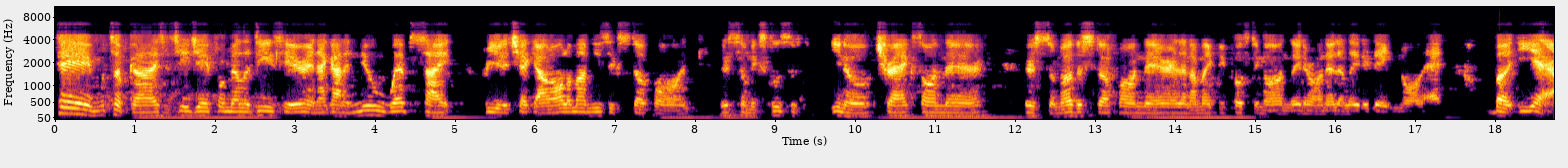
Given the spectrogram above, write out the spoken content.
Hey, what's up guys? It's JJ for Melodies here and I got a new website for you to check out all of my music stuff on. There's some exclusive, you know, tracks on there. There's some other stuff on there that I might be posting on later on at a later date and all that. But yeah,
